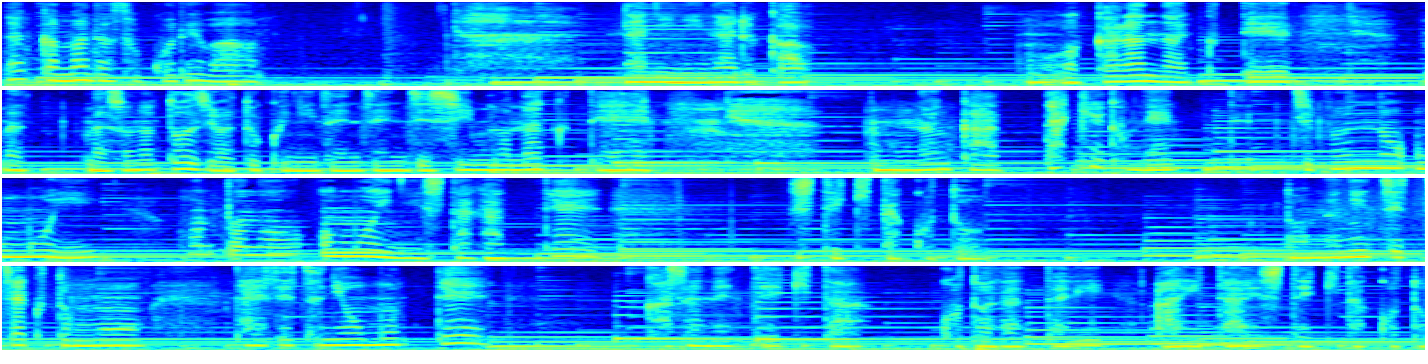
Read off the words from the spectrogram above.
なんかまだそこでは何になるかもわからなくて、ままあ、その当時は特に全然自信もなくて、うん、なんかだけどねって自分の思い本当の思いに従ってしてきたこと。どんなにちっちゃくとも大切に思って重ねてきたことだったり相対してきたこと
